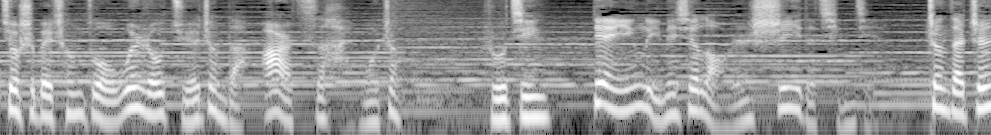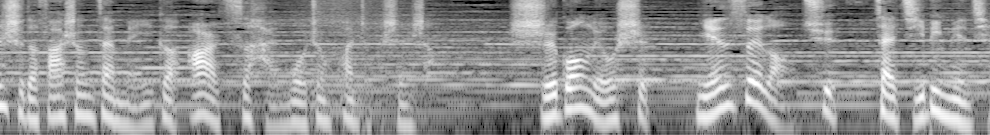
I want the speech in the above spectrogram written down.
就是被称作温柔绝症的阿尔茨海默症。如今，电影里那些老人失忆的情节，正在真实的发生在每一个阿尔茨海默症患者的身上。时光流逝，年岁老去，在疾病面前，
